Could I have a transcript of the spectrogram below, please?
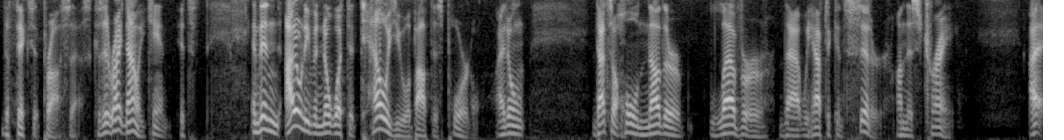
the fix it process. Because right now he can't. It's and then I don't even know what to tell you about this portal. I don't. That's a whole nother lever that we have to consider on this train. I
